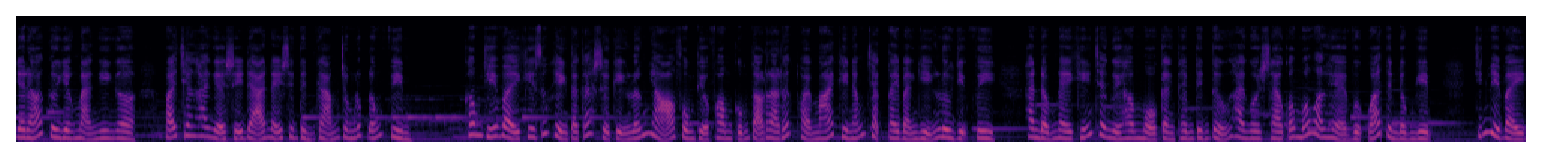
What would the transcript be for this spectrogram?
Do đó, cư dân mạng nghi ngờ phải chăng hai nghệ sĩ đã nảy sinh tình cảm trong lúc đóng phim. Không chỉ vậy, khi xuất hiện tại các sự kiện lớn nhỏ, Phùng Thiệu Phong cũng tỏ ra rất thoải mái khi nắm chặt tay bạn diễn Lưu Diệc Phi. Hành động này khiến cho người hâm mộ càng thêm tin tưởng hai ngôi sao có mối quan hệ vượt quá tình đồng nghiệp. Chính vì vậy,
